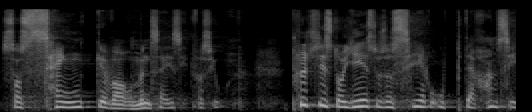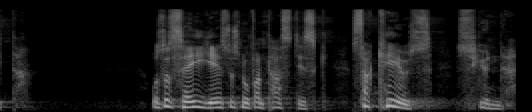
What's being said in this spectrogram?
så senker varmen seg i situasjonen. Plutselig står Jesus og ser opp der han sitter. Og så sier Jesus noe fantastisk. Sakkeus, skynd deg.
